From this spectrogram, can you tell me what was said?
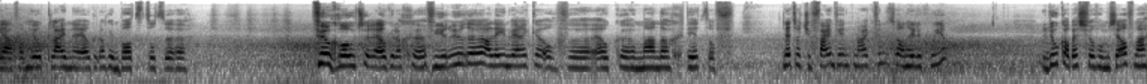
ja, van heel klein, uh, elke dag in bad, tot uh, veel groter, elke dag uh, vier uur alleen werken. Of elke maandag dit. Of net wat je fijn vindt. Maar ik vind het wel een hele goeie. Nu doe ik al best veel voor mezelf, maar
